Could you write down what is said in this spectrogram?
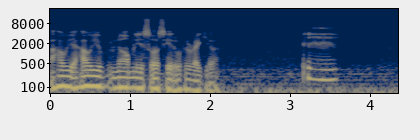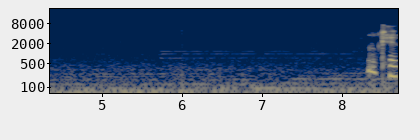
How you how you normally associate with a regular. hmm Okay.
